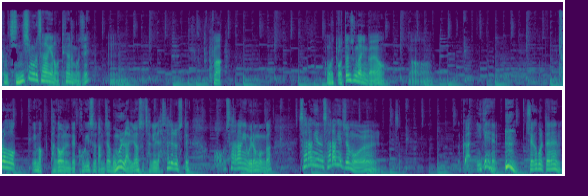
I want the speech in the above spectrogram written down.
그럼 진심으로 사랑해는 어떻게 하는 거지? 음. 막, 어, 어떤 순간인가요? 어, 트럭이 막 다가오는데 거기서 남자가 몸을 날려서 자기를 살려줬을 때 어, 사랑해 뭐 이런 건가? 사랑해는 사랑해죠 뭘. 그러니까 이게 제가 볼 때는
